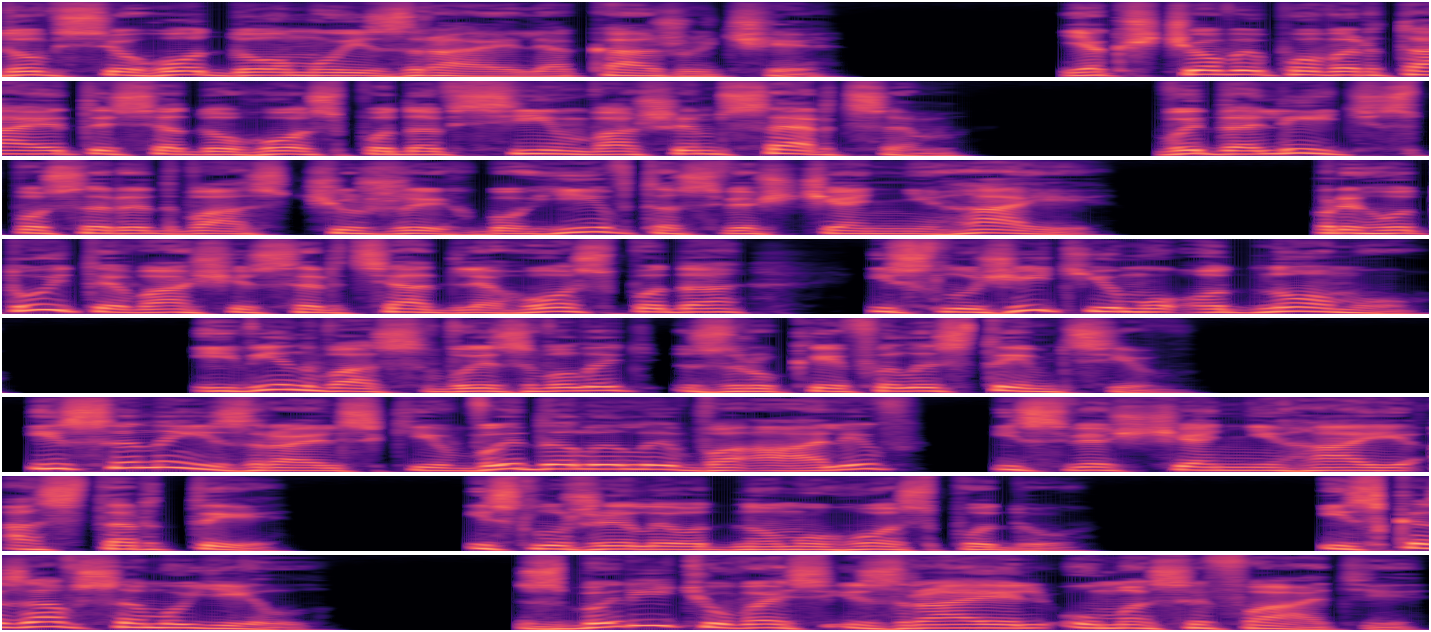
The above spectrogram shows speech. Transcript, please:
до всього дому Ізраїля, кажучи Якщо ви повертаєтеся до Господа всім вашим серцем, видаліть спосеред вас чужих богів та священні гаї, приготуйте ваші серця для Господа і служіть йому одному, і він вас визволить з руки филистимців. І сини ізраїльські видалили Ваалів і священні гаї Астарти, і служили одному Господу. І сказав Самуїл Зберіть увесь Ізраїль у Масифаті,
